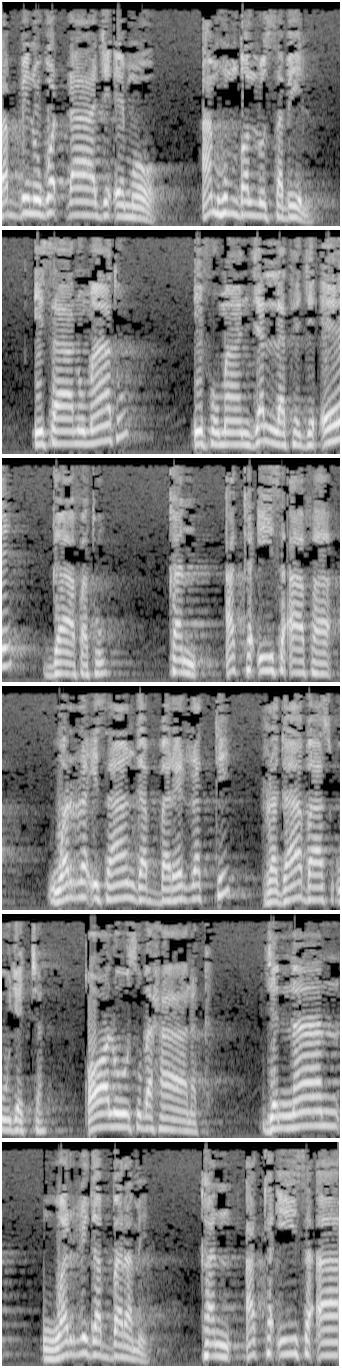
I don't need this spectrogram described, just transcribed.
rabbi nu godhaa je'e moo? Am hum dallu sabiil? Isaanumaatu ifumaan jallate je'ee gaafatu. Kan akka iisa'aafaa warra isaan gabbarerratti ragaa baasuu jecha. Qaaluu subhaanak. Jennaan warri gabbarame. Kan akka iisa'aa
